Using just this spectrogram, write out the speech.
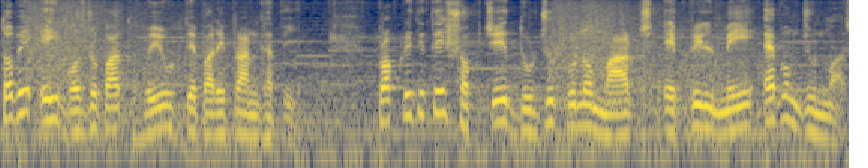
তবে এই বজ্রপাত হয়ে উঠতে পারে প্রাণঘাতী। প্রকৃতিতে সবচেয়ে দুর্যোগপূর্ণ মার্চ, এপ্রিল, মে এবং জুন মাস।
